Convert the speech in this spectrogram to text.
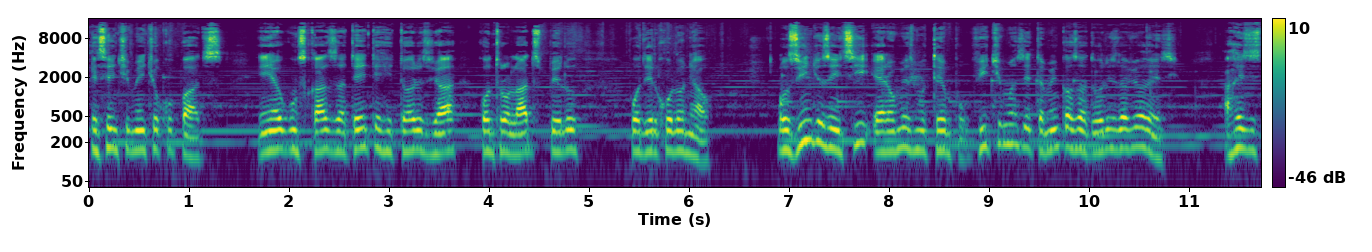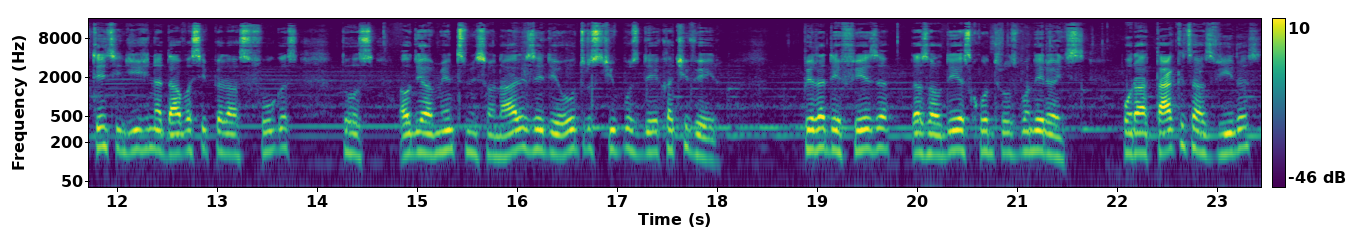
recentemente ocupados, em alguns casos até em territórios já controlados pelo poder colonial. Os índios em si eram ao mesmo tempo vítimas e também causadores da violência. A resistência indígena dava-se pelas fugas dos aldeamentos missionários e de outros tipos de cativeiro, pela defesa das aldeias contra os bandeirantes, por ataques às vilas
